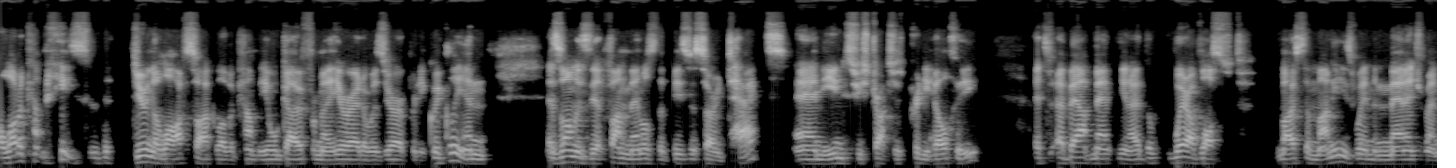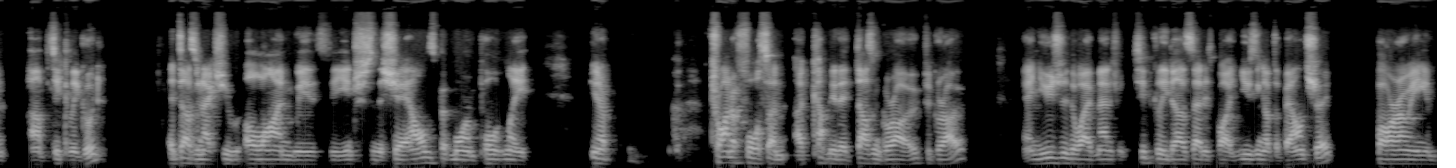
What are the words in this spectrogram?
a lot of companies during the life cycle of a company will go from a hero to a zero pretty quickly. And as long as the fundamentals of the business are intact and the industry structure is pretty healthy, it's about, you know, the, where I've lost most of the money is when the management aren't particularly good. It doesn't actually align with the interests of the shareholders, but more importantly, you know, trying to force a, a company that doesn't grow to grow. And usually the way management typically does that is by using up the balance sheet, borrowing and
